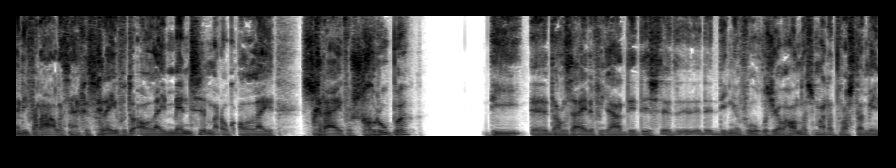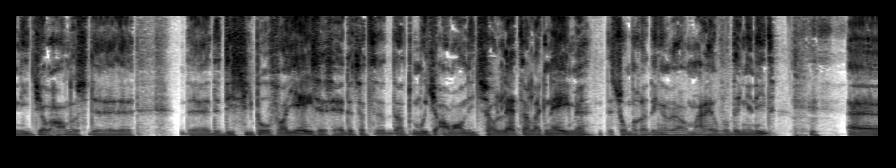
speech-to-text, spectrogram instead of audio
En die verhalen zijn geschreven door allerlei mensen... maar ook allerlei schrijversgroepen die eh, dan zeiden van ja, dit is de, de- de dingen volgens Johannes. Maar dat was dan weer niet Johannes, de, de, de, de discipel van Jezus. Hè. Dus dat, dat moet je allemaal niet zo letterlijk nemen. Sommige dingen wel, maar heel veel dingen niet. Eh,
